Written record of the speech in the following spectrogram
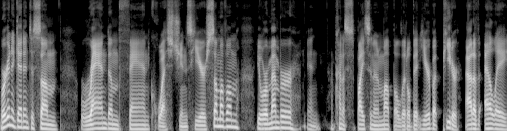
We're going to get into some random fan questions here. Some of them you'll remember, and I'm kind of spicing them up a little bit here. But Peter, out of LA,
